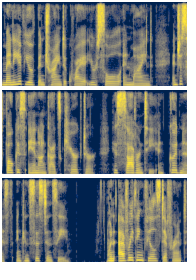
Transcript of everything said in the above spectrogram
many of you have been trying to quiet your soul and mind and just focus in on God's character, His sovereignty and goodness and consistency. When everything feels different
